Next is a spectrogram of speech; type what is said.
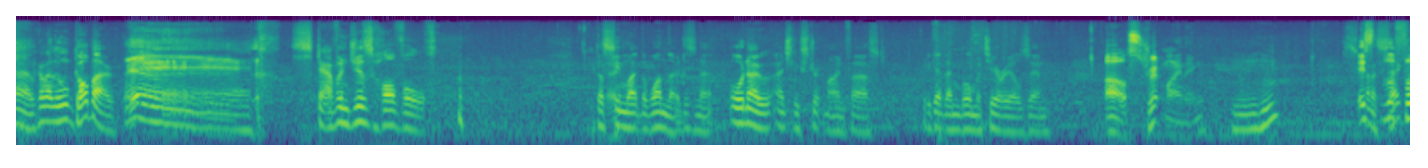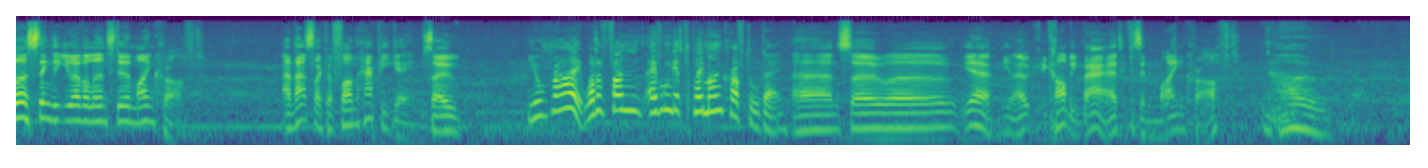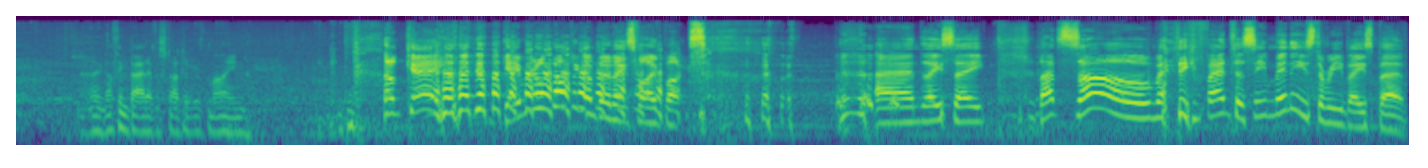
yeah, look at that little gobbo. Yeah. Scavenger's Hovel. it does Okay. seem like the one though, doesn't it? Or no, actually strip mine first. Got to get them raw materials in. Oh, strip mining. It's, It's the sick. first thing that you ever learned to do in Minecraft. And that's like a fun, happy game. So, You're right. What a fun! Everyone gets to play Minecraft all day. and so, uh, yeah, you know, it can't be bad if it's in Minecraft. No. No, nothing bad ever started with mine. Okay, Gabriel Nottingham donates five bucks. and they say, that's so many fantasy minis to rebase Ben.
